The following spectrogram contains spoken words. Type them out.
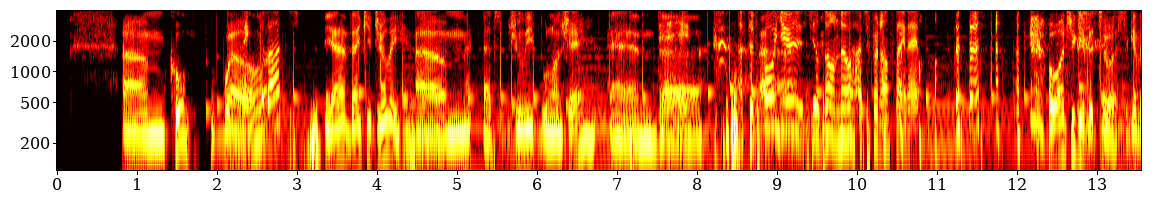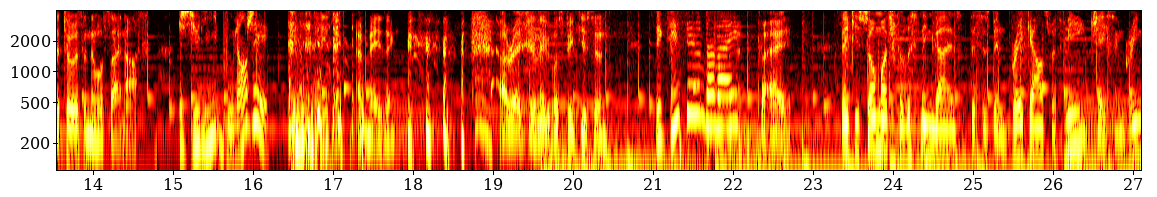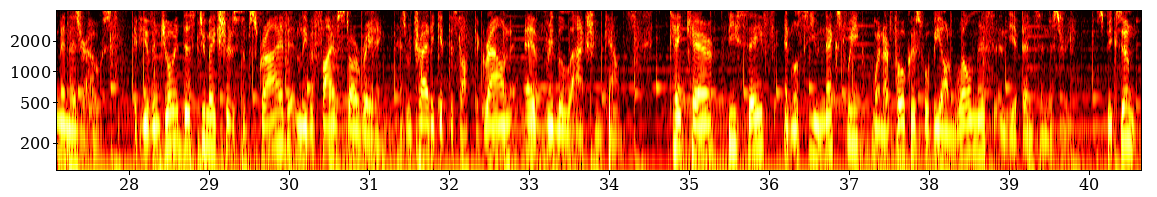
Um, cool. Well, thanks a lot. Yeah, thank you, Julie. Um, that's Julie Boulanger. And hey. uh, after four uh, years, you still don't know how to pronounce my name. well, why don't you give it to us? Give it to us, and then we'll sign off. Julie Boulanger. Amazing. Amazing. All right, Julie. We'll speak to you soon. Speak to you soon. Bye-bye. Bye. Thank you so much for listening, guys. This has been Breakouts with me, Jason Greenman, as your host. If you've enjoyed this, do make sure to subscribe and leave a five star rating. As we try to get this off the ground, every little action counts. Take care, be safe, and we'll see you next week when our focus will be on wellness in the events industry. Speak soon.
